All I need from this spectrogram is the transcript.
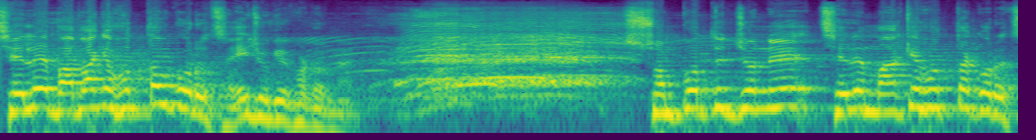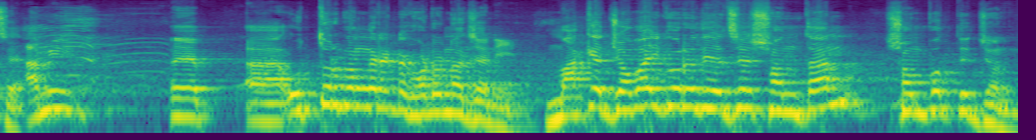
ছেলে বাবাকে হত্যাও করেছে এই যুগে ঘটনা সম্পত্তির জন্য ছেলে মাকে হত্যা করেছে। আমি উত্তরবঙ্গের একটা ঘটনা জানি। মাকে জবাই করে দিয়েছে সন্তান সম্পত্তির জন্য।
